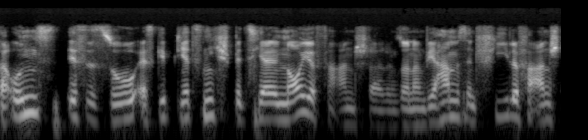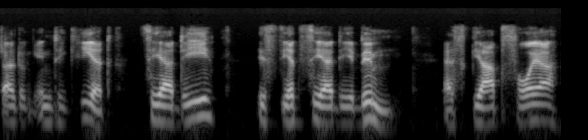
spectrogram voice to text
Bei uns ist es so, es gibt jetzt nicht speziell neue Veranstaltungen, sondern wir haben es in viele Veranstaltungen integriert. CAD ist jetzt CAD BIM. Es gab vorher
